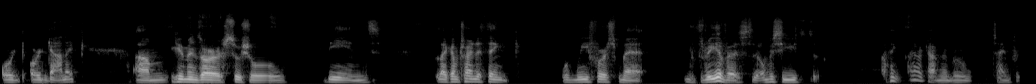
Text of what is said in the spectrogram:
or- organic. Um, humans are social beings. Like I'm trying to think when we first met, the three of us. Obviously, you, I think I can't remember time for,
